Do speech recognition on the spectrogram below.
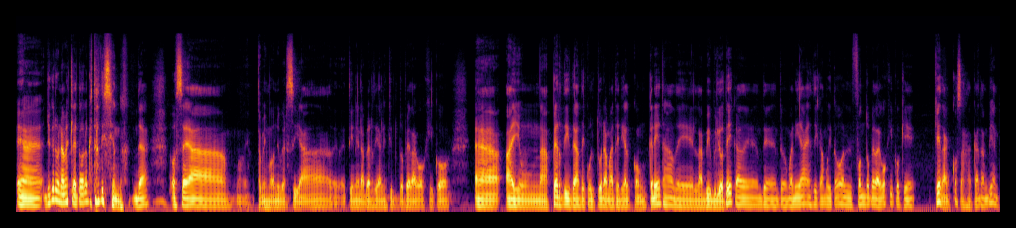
Eh, yo creo una mezcla de todo lo que estás diciendo. O sea, esta misma universidad eh, tiene la pérdida del instituto pedagógico, hay una pérdida de cultura material concreta de la biblioteca de, de, humanidades, digamos, y todo el fondo pedagógico que quedan cosas acá también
